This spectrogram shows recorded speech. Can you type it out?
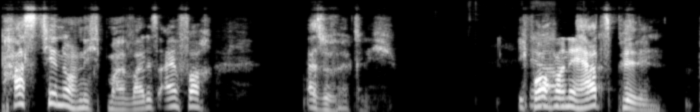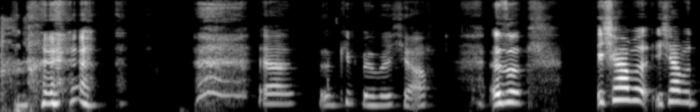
passt hier noch nicht mal, weil es einfach, also wirklich. Ich brauche Ja. meine Herzpillen. Ja, gib mir welche ab. Also, ich habe ich habe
